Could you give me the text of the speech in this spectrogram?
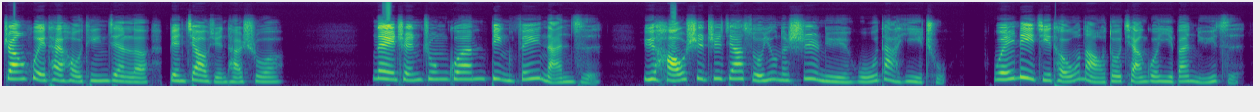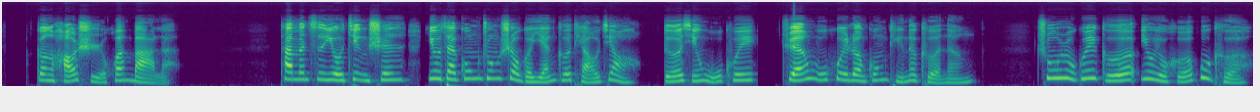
张惠太后听见了，便教训他说：“内臣中官并非男子，与豪士之家所用的侍女无大异处，唯力气头脑都强过一般女子，更好使唤罢了。他们自幼净身，又在宫中受过严格调教，德行无亏，全无秽乱宫廷的可能。”出入闺阁又有何不可？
